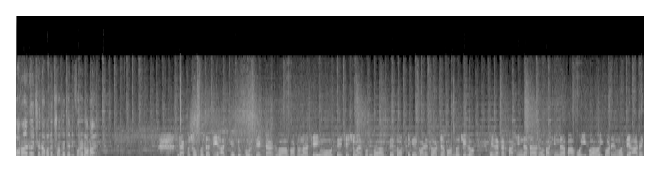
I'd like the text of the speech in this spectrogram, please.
রনয় রয়েছেন আমাদের সঙ্গে টেলিফোনে। রনয়। দেখো সব্যসাচী, আজকে দুপুর দেড়টার ঘটনা, সেই মুহূর্তে, সেই সময় ভেতর থেকে ঘরের দরজা বন্ধ ছিল। এলাকার বাসিন্দাটা বাসিন্দা বা ওই ওই ঘরের মধ্যে আরেক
